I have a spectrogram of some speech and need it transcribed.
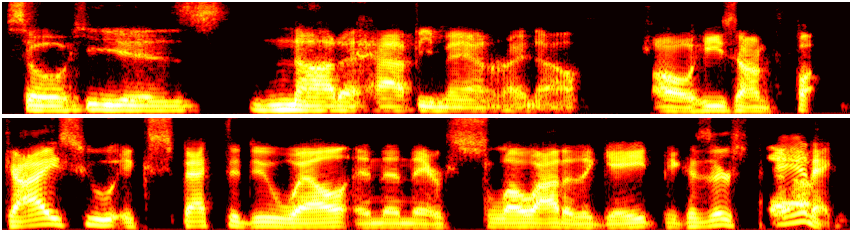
so he is not a happy man right now. Oh, he's on fu- guys who expect to do well, and then they're slow out of the gate because there's panic. Yeah.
